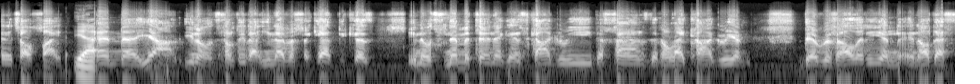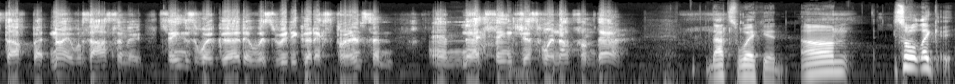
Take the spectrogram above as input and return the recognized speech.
NHL fight. Yeah. And uh, yeah, you know, it's something that you never forget because you know it's Edmonton against Calgary. The fans they don't like Calgary and their rivalry and, and all that stuff. But no, it was awesome. It, things were good. It was really good experience, and and uh, things just went up from there. That's wicked. Um, so like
